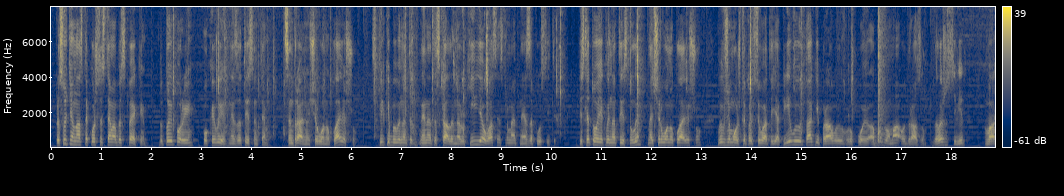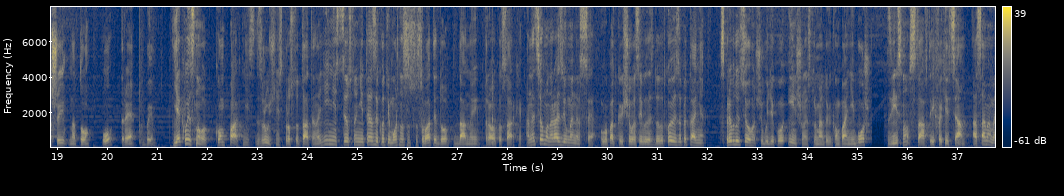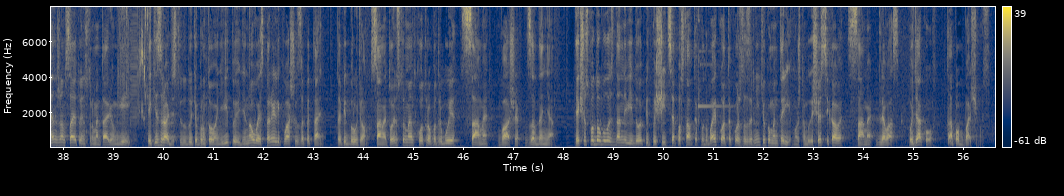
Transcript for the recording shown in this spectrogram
Присутня в нас також система безпеки. До тої пори, поки ви не затиснете центральну червону клавішу, скільки би ви не натискали на руків'я, у вас інструмент не запустите. Після того, як ви натиснули на червону клавішу, ви вже можете працювати як лівою, так і правою рукою, або двома одразу, в залежності від вашої на то потреби. Як висновок, компактність, зручність, простота та надійність це основні тези, котрі можна застосувати до даної травокосарки. А на цьому наразі у мене все. У випадку, якщо у вас з'явились додаткові запитання з приводу цього чи будь-якого іншого інструменту від компанії Bosch, звісно, ставте їх фахівцям, а саме менеджерам сайту Instrumentarium.ua, які з радістю дадуть обґрунтовані відповіді на увесь перелік ваших запитань та підберуть вам саме той інструмент, котрого потребує саме ваше завдання. Якщо сподобалось дане відео, підпишіться, поставте вподобайку, а також зазирніть у коментарі. Може там буде щось цікаве саме для вас. Подякував та побачимось!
